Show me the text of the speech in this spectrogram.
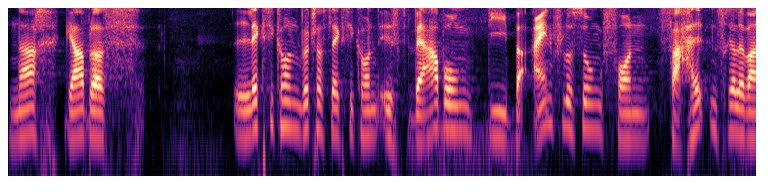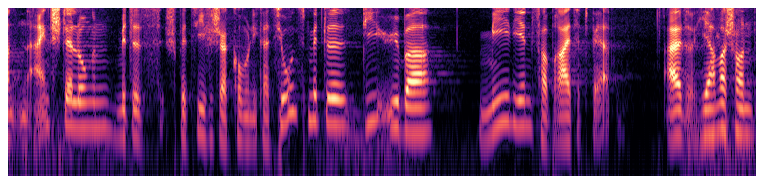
nach Gablers Lexikon, Wirtschaftslexikon ist Werbung die Beeinflussung von verhaltensrelevanten Einstellungen mittels spezifischer Kommunikationsmittel, die über Medien verbreitet werden. Also hier haben wir schon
